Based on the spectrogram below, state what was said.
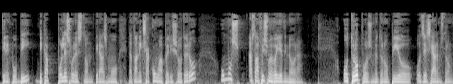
την εκπομπή, μπήκα πολλές φορές στον πειρασμό να το ανοίξει ακόμα περισσότερο, όμως ας το αφήσουμε εδώ για την ώρα. Ο τρόπος με τον οποίο ο Τζέσι Άρμστρονγκ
